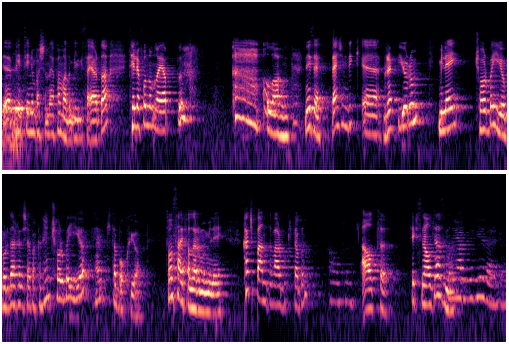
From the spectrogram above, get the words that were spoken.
E, PC'nin başında yapamadım bilgisayarda. Telefonumla yaptım. Allah'ım. Neyse ben şimdi e, wrap yiyorum. Miley çorba yiyor burada arkadaşlar bakın. Hem çorba yiyor hem kitap okuyor. Son sayfaları mı Miley? Kaç bandı var bu kitabın? Altı. 6. Hepsini alacağız mı? Diğer Vivi'ye vereceğim.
